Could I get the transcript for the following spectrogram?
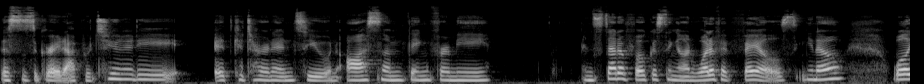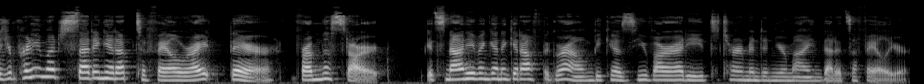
this is a great opportunity, it could turn into an awesome thing for me. Instead of focusing on what if it fails, you know? Well, you're pretty much setting it up to fail right there from the start. it's not even going to get off the ground because you've already determined in your mind that it's a failure.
